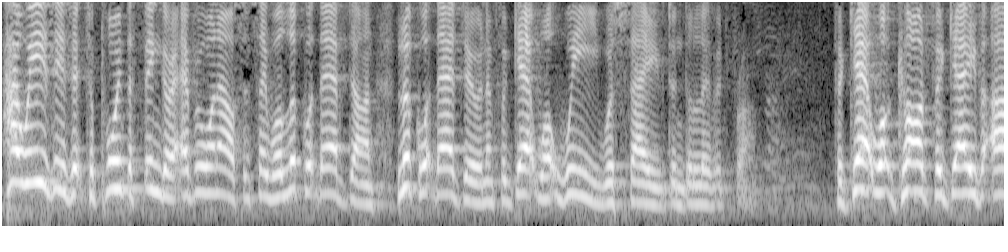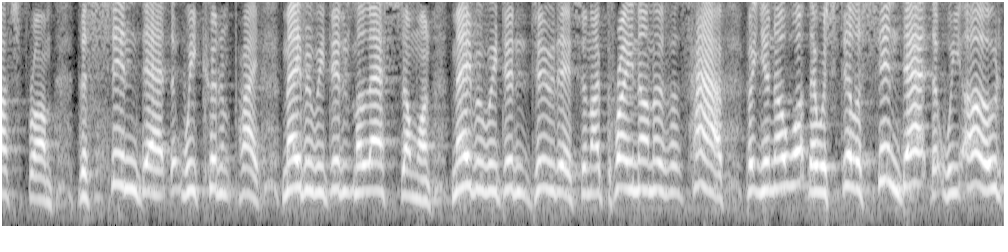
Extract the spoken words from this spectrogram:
How easy is it to point the finger at everyone else and say, well, look what they've done, look what they're doing, and forget what we were saved and delivered from? Forget what God forgave us from, the sin debt that we couldn't pay. Maybe we didn't molest someone. Maybe we didn't do this, and I pray none of us have. But you know what? There was still a sin debt that we owed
